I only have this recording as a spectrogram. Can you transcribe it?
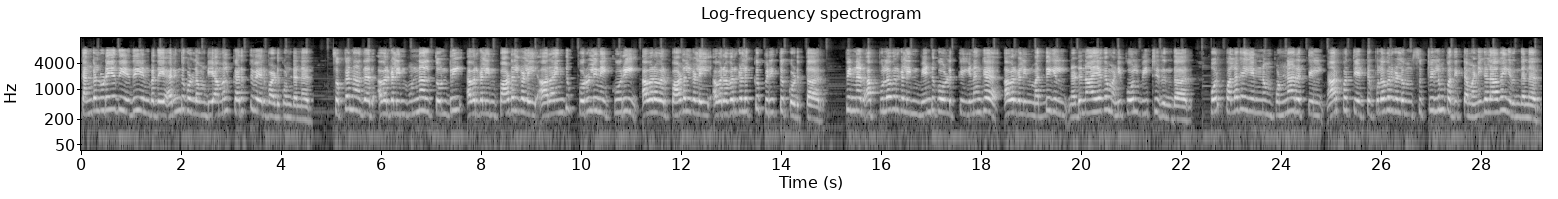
தங்களுடையது எது என்பதை அறிந்து கொள்ள முடியாமல் கருத்து வேறுபாடு கொண்டனர். சொக்கநாதர் அவர்களின் முன்னால் தோன்றி அவர்களின் பாடல்களை ஆராய்ந்து பொருளினை கூறி அவரவர் பாடல்களை அவரவர்களுக்கு பிரித்து கொடுத்தார். பின்னர் அப்புலவர்களின் வேண்டுகோளுக்கு இணங்க அவர்களின் மத்தியில் நடுநாயக மணி போல் வீற்றிருந்தார். பொற்பலகை என்னும் பொன்னாரத்தில் நாற்பத்தி எட்டு புலவர்களும் சுற்றிலும் பதித்த மணிகளாக இருந்தனர்.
